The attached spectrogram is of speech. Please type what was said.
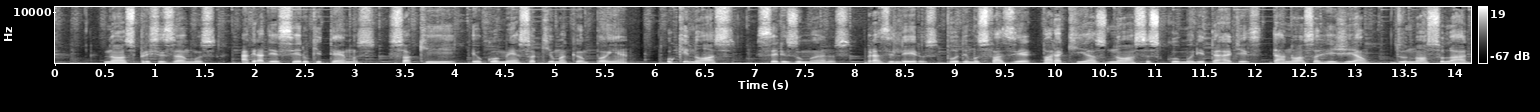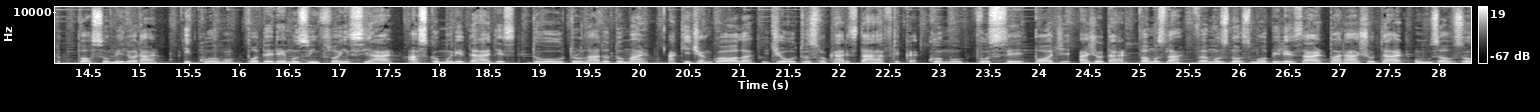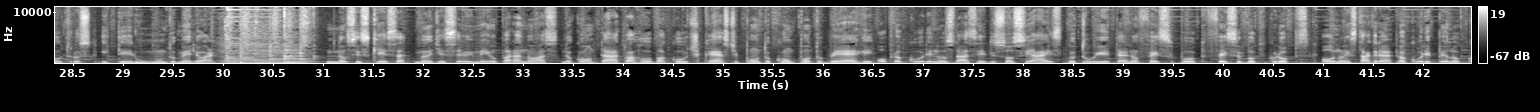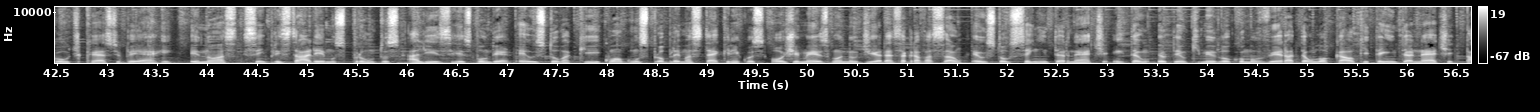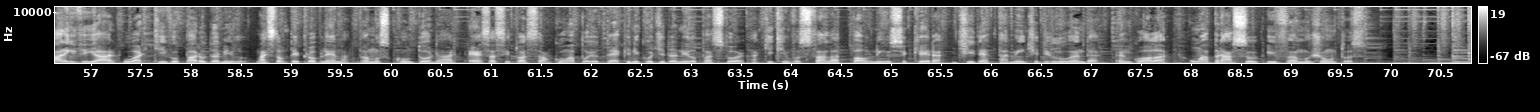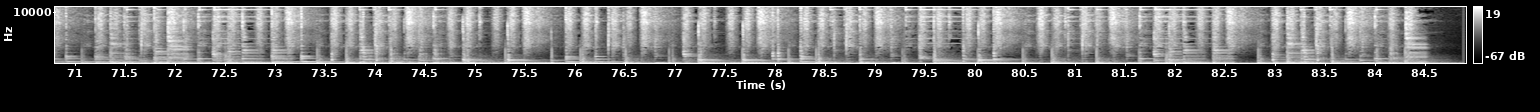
Nós precisamos agradecer o que temos. Só que eu começo aqui uma campanha. O que nós, seres humanos brasileiros podemos fazer para que as nossas comunidades da nossa região, do nosso lado, possam melhorar? E como poderemos influenciar as comunidades do outro lado do mar, aqui de Angola e de outros lugares da África? Como você pode ajudar? Vamos lá, vamos nos mobilizar para ajudar uns aos outros e ter um mundo melhor. Não se esqueça, mande seu e-mail para nós no contato arroba coachcast.com.br ou procure-nos nas redes sociais, no Twitter, no Facebook, Facebook Groups ou no Instagram. Procure pelo CoachCastBR e nós sempre estaremos prontos a lhes responder. Eu estou aqui com alguns problemas técnicos. Hoje mesmo, no dia dessa gravação, eu estou sem internet, então eu tenho que me locomover até um local que tem internet para enviar o arquivo para o Danilo. Mas não tem problema, vamos contornar essa essa situação. Com apoio técnico de Danilo Pastor, aqui quem vos fala Paulinho Siqueira, diretamente de Luanda, Angola. Um abraço e vamos juntos.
